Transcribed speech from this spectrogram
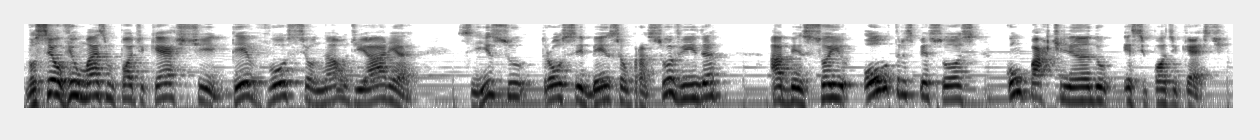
Você ouviu mais um podcast devocional diária? Se isso trouxe bênção para a sua vida, abençoe outras pessoas compartilhando esse podcast.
